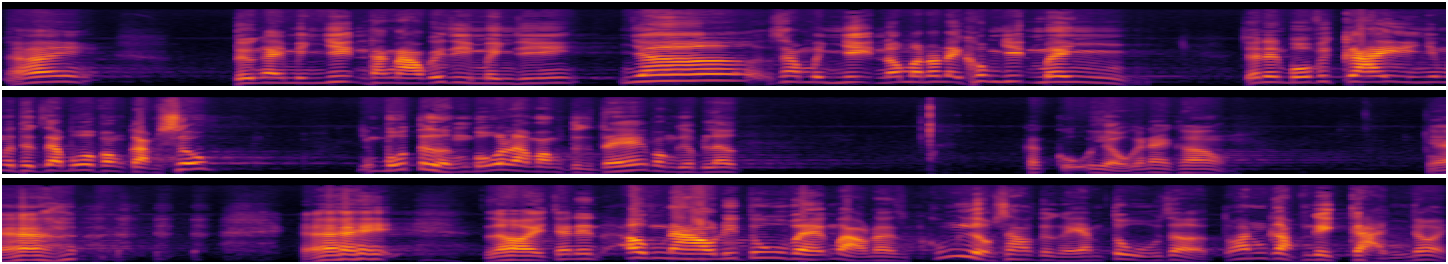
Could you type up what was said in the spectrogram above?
Đấy. Từ ngày mình nhịn, thằng nào cái gì mình gì. Nhớ, sao mình nhịn nó mà nó lại không nhịn mình. Cho nên bố với cay, nhưng mà thực ra bố vòng cảm xúc. Nhưng bố tưởng bố là vòng tử tế, vòng nghiệp lực. Các cụ hiểu cái này không? Nhá. Đấy. Rồi, cho nên ông nào đi tu về cũng bảo là không hiểu sao từ ngày em tu giờ, toàn gặp nghịch cảnh thôi.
